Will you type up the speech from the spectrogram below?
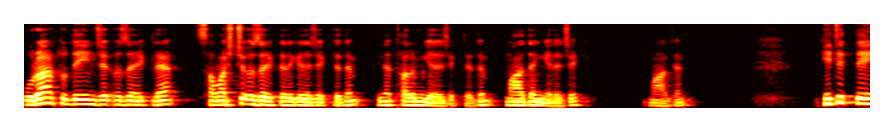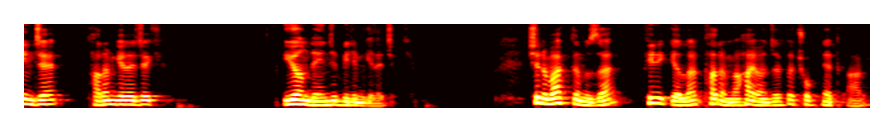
Urartu deyince özellikle savaşçı özelliklere gelecek dedim. Yine tarım gelecek dedim. Maden gelecek. Maden. Hitit deyince tarım gelecek. İyon deyince bilim gelecek. Şimdi baktığımızda Frikyalılar tarım ve hayvancılıkta çok net abi.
